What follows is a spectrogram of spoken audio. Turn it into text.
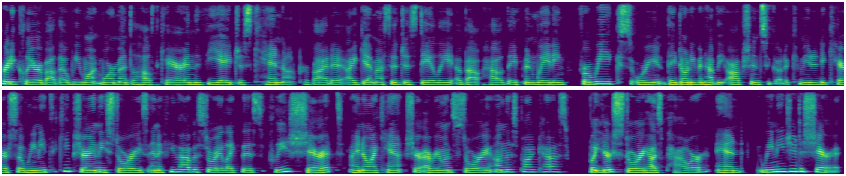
pretty clear about that. We want more mental health care, and the VA just cannot provide it. I get messages daily about how they've been waiting for weeks, or they don't even have the option to go to community care. So we need to keep sharing these stories. And if you have a story like this, please share it. I know I can't share everyone's story on this podcast, but your story has power and we need you to share it.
